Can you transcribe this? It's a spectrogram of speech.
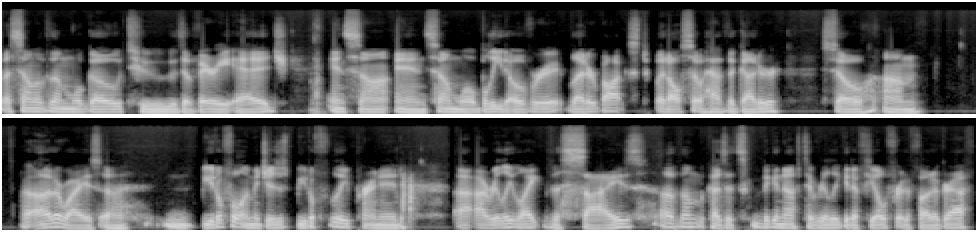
but some of them will go to the very edge, and some and some will bleed over it, letterboxed, but also have the gutter. So um, otherwise, uh, beautiful images, beautifully printed. Uh, I really like the size of them because it's big enough to really get a feel for the photograph.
